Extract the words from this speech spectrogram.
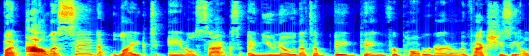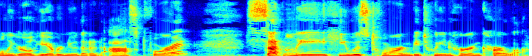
But Allison liked anal sex, and you know that's a big thing for Paul Bernardo. In fact, she's the only girl he ever knew that had asked for it. Suddenly, he was torn between her and Karla.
